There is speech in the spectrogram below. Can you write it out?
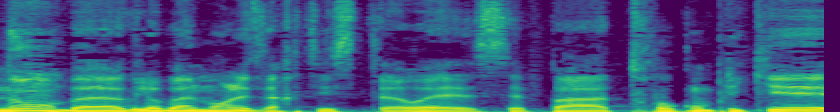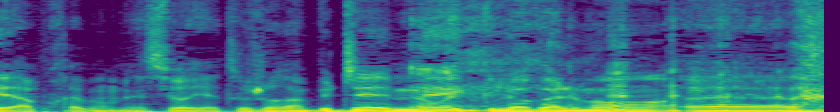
Non, bah globalement les artistes, ouais, c'est pas trop compliqué. Après, bon, bien sûr, il y a toujours un budget, mais globalement, euh,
